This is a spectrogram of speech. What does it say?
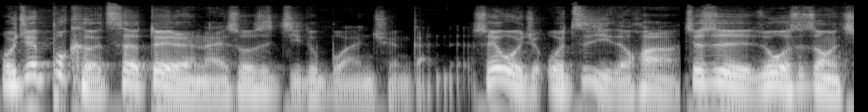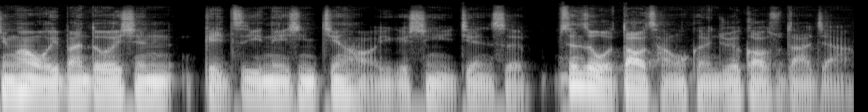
我觉得不可测对人来说是极度不安全感的，所以我觉我自己的话，就是如果是这种情况，我一般都会先给自己内心建好一个心理建设，甚至我到场，我可能就会告诉大家，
